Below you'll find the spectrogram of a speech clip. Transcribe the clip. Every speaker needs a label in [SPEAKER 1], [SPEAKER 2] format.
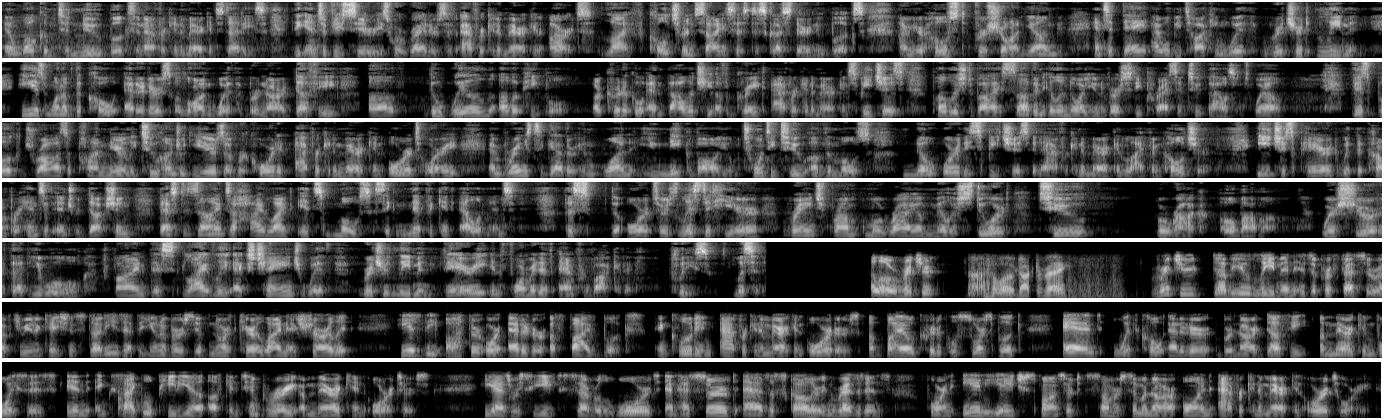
[SPEAKER 1] and welcome to New Books in African American Studies, the interview series where writers of African American arts, life, culture, and sciences discuss their new books. I'm your host, Vershawn Young, and today I will be talking with Richard Leeman. He is one of the co-editors, along with Bernard Duffy, of The Will of a People, a critical anthology of great African American speeches published by Southern Illinois University Press in 2012. This book draws upon nearly 200 years of recorded African American oratory and brings together in one unique volume 22 of the most noteworthy speeches in African American life and culture. Each is paired with the comprehensive introduction that's designed to highlight its most significant elements. The, the orators listed here range from Maria Miller Stewart to Barack Obama. We're sure that you will find this lively exchange with Richard Leeman very informative and provocative. Please listen. Hello, Richard.
[SPEAKER 2] Uh, hello, Dr. Vay.
[SPEAKER 1] Richard W. Leeman is a professor of communication studies at the University of North Carolina at Charlotte. He is the author or editor of five books, including African American Orators, a biocritical source book and with co editor Bernard Duffy, American Voices, an encyclopedia of contemporary American orators. He has received several awards and has served as a scholar in residence for an NEH sponsored summer seminar on African American oratory.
